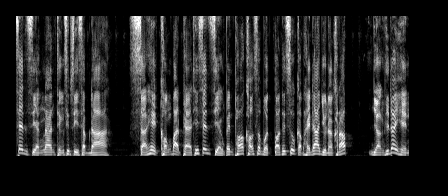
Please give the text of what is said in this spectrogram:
เส้นเสียงนานถึง 14 สัปดาห์ สาเหตุของบาดแผลที่เส้นเสียงเป็นเพราะเขาสะบัดตอนที่สู้กับไฮด้าอยู่นะครับ อย่างที่ได้เห็น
